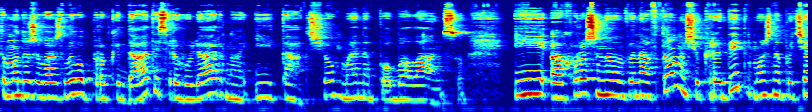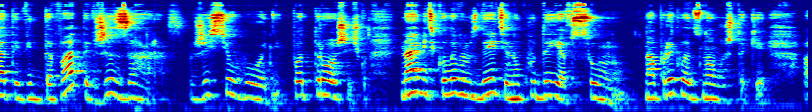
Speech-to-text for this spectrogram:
Тому дуже важливо прокидатись регулярно і так, що в мене по балансу. І е, хороша новина в тому, що кредит можна почати віддавати вже зараз, вже сьогодні, потрошечку. Навіть коли вам здається, ну куди я всуну. Наприклад, знову ж таки, е,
